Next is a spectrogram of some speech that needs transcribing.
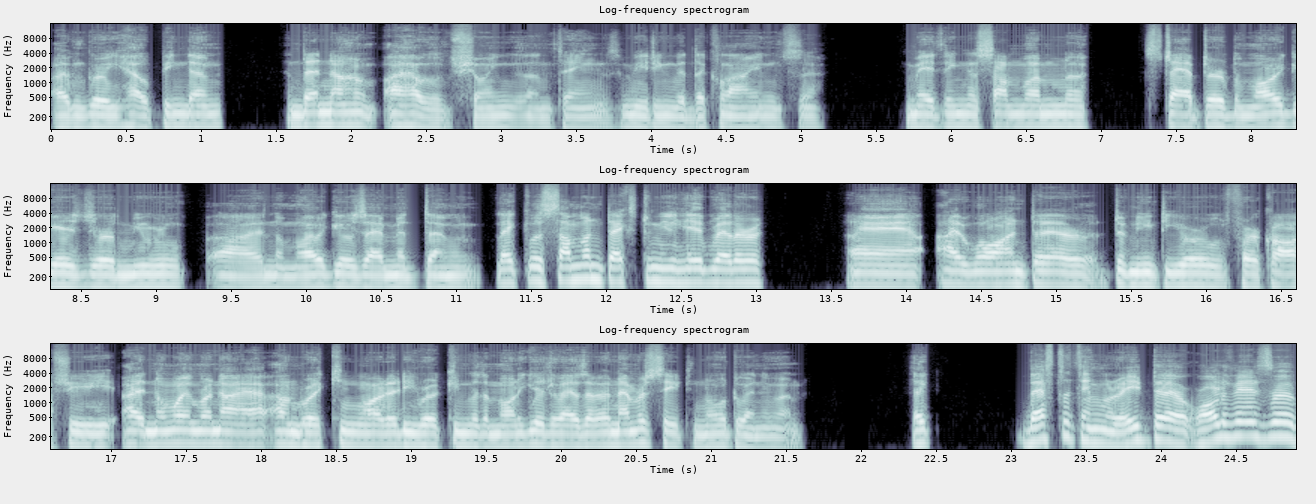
I'm going helping them, and then um, I have showings and things, meeting with the clients, uh, meeting someone uh, started the mortgage or new uh, in the mortgage. I met them. Like was someone text me, hey brother, uh, I want uh, to meet you for coffee. I know when I, I'm working already working with a mortgage advisor, I never say no to anyone. That's the thing, right? Uh, always, uh,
